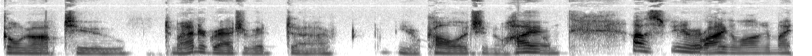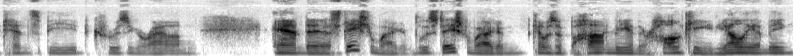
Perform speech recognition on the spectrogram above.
going off to to my undergraduate uh, you know college in Ohio, I was you know riding along in my 10 speed, cruising around, and a station wagon, blue station wagon, comes up behind me, and they're honking and yelling at me,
